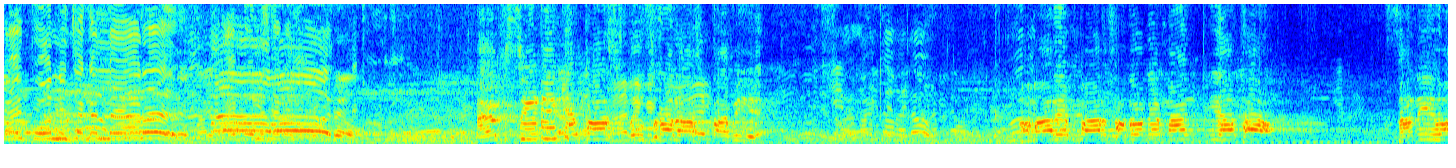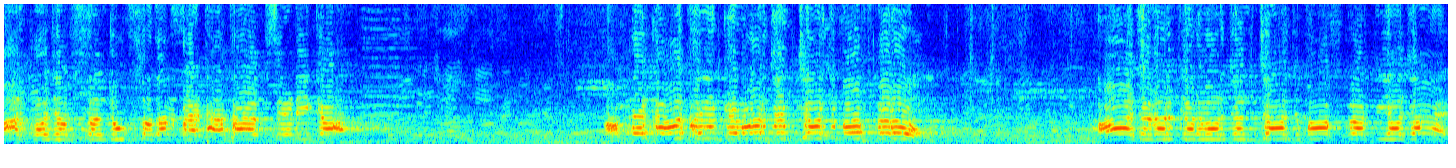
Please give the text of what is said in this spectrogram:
भाई फ़ोन नीचे कर ले यार भाई फ़ोन नीचे कर ले एमसीडी के पास दूसरा रास्ता भी है। हमारे पार्षदों ने मांग किया था शनिवार को जब संयुक्त सदन बैठा था एमसीडी का हमने कहा था कि कन्वर्जन चार्ज माफ़ करो। आज अगर कन्वर्जन चार्ज माफ़ कर दिया जाए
